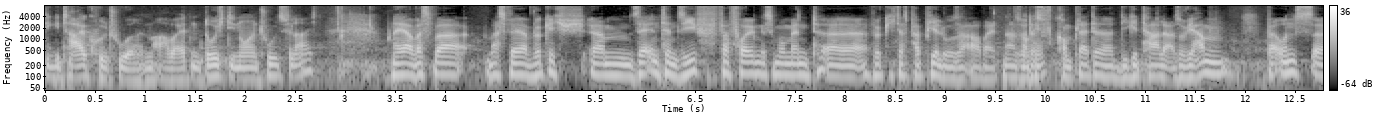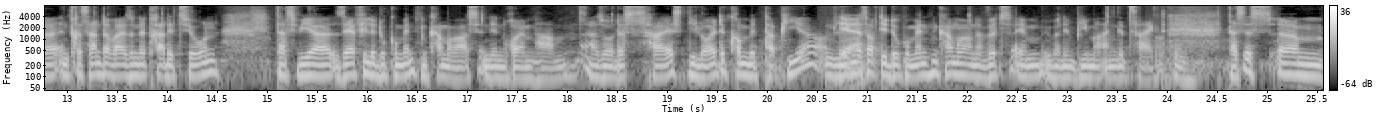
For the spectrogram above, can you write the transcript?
Digitalkultur im Arbeiten, durch die neuen Tools vielleicht? Naja, was wir, was wir wirklich ähm, sehr intensiv verfolgen, ist im Moment äh, wirklich das papierlose Arbeiten, also okay. das komplette Digitale. Also wir haben bei uns äh, interessanterweise eine Tradition, dass wir sehr viele Dokumentenkameras in den Räumen haben. Also das heißt, die Leute kommen mit Papier und legen yeah. das auf die Dokumentenkamera und dann wird es eben über den Beamer angezeigt. Okay. Das ist ähm,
